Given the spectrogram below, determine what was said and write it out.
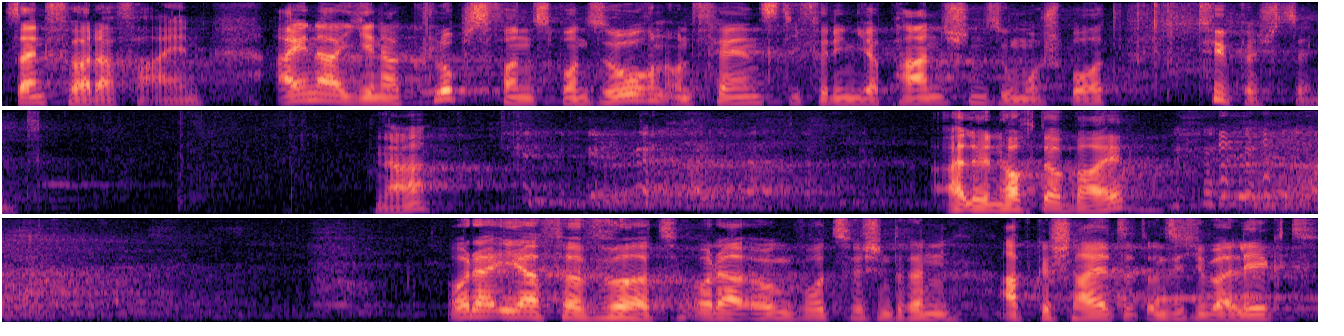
sein Förderverein, einer jener Clubs von Sponsoren und Fans, die für den japanischen Sumo-Sport typisch sind. Na? Alle noch dabei? Oder eher verwirrt oder irgendwo zwischendrin abgeschaltet und sich überlegt,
